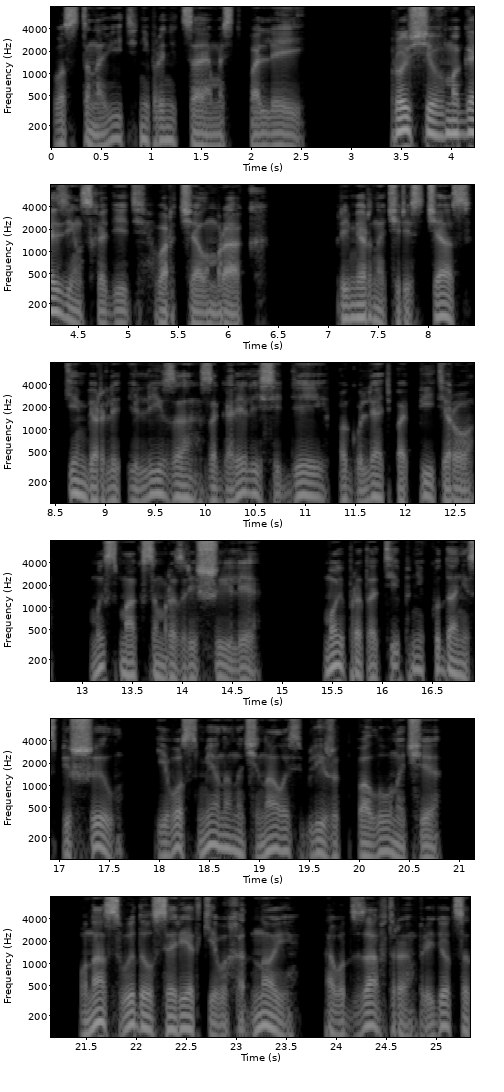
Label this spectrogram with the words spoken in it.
восстановить непроницаемость полей. «Проще в магазин сходить», — ворчал мрак. Примерно через час Кимберли и Лиза загорелись идеей погулять по Питеру. Мы с Максом разрешили. Мой прототип никуда не спешил, его смена начиналась ближе к полуночи. У нас выдался редкий выходной, а вот завтра придется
